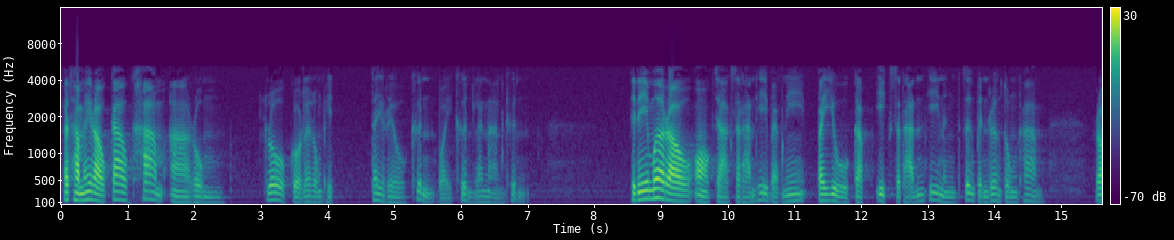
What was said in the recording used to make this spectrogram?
และทำให้เราก้าวข้ามอารมณ์โลภโกรธและหลงผิดได้เร็วขึ้นบ่อยขึ้นและนานขึ้น ทีนี้เมื่อเราออกจากสถานที่แบบนี้ไปอยู่กับอีกสถานที่หนึ่ง ซึ่งเป็นเรื่องตรงข้าม เรา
